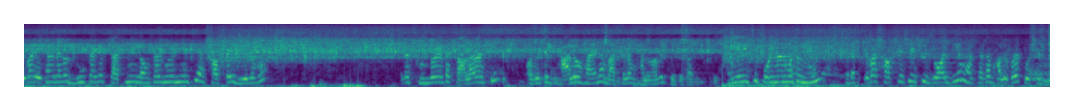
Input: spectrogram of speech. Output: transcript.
এবার এখানে দেখো দু প্যাকেট কাশ্মীরি লঙ্কার গুঁড়ো নিয়েছি, আর সবটাই দিয়ে দেবো। এটা সুন্দর একটা কালার আছে অথচ ভালো হয় না, বাচ্চারা ভালোভাবে খেতে পারে। দিয়ে দিচ্ছি পরিমাণ মতো নুন। এবার সবশেষে একটু জল দিয়ে মশলাটা ভালো করে কষে নেব।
